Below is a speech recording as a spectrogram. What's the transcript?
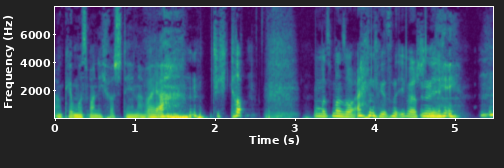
Okay, muss man nicht verstehen, aber ja. Ich glaube, muss man so einiges nicht verstehen. Nee.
